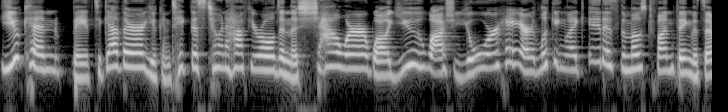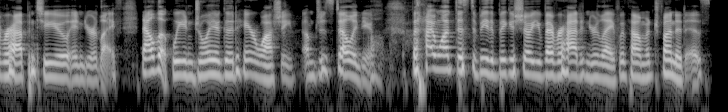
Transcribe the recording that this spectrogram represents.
you can bathe together. You can take this two and a half year old in the shower while you wash your hair, looking like it is the most fun thing that's ever happened to you in your life. Now, look, we enjoy a good hair washing. I'm just telling you. Oh, but I want this to be the biggest show you've ever had in your life with how much fun it is.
